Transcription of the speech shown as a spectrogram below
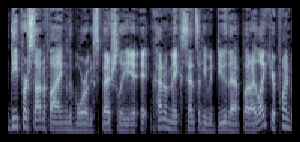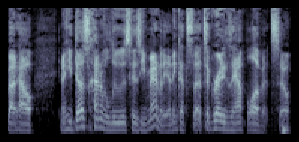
Depersonifying the Borg, especially, it, it, kind of makes sense that he would do that. But I like your point about how, you know, he does kind of lose his humanity. I think that's, that's a great example of it. So,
